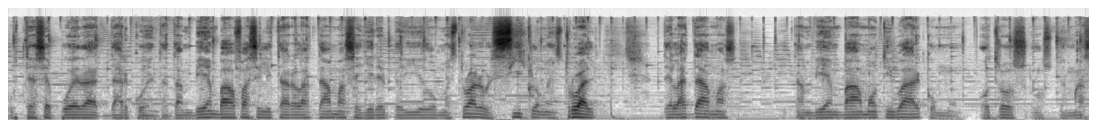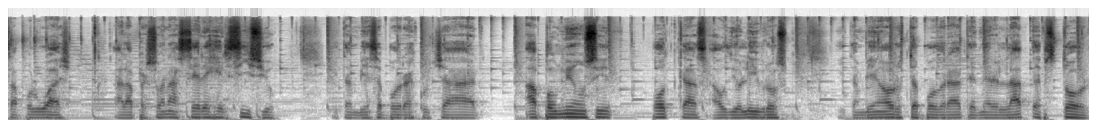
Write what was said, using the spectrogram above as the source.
usted se pueda dar cuenta. También va a facilitar a las damas seguir el periodo menstrual o el ciclo menstrual de las damas. También va a motivar como otros los demás Apple Watch a la persona a hacer ejercicio. Y también se podrá escuchar Apple Music, podcast, audiolibros. Y también ahora usted podrá tener el App Store,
